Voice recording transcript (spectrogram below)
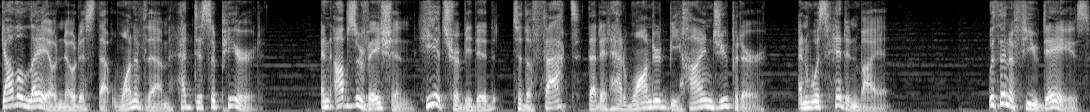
Galileo noticed that one of them had disappeared, an observation he attributed to the fact that it had wandered behind Jupiter and was hidden by it. Within a few days,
